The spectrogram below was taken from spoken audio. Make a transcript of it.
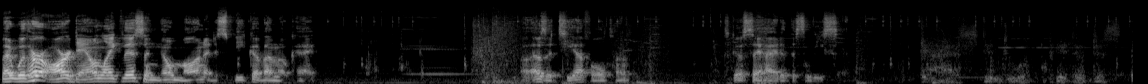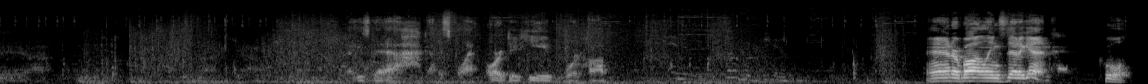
but with her R down like this and no mana to speak of, I'm okay. That was a TF ult, huh? Let's go say hi to this Sin. Yeah, he's dead. Ah, got his flash. Or did he ward hop? And our bot lane's dead again. Cool.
